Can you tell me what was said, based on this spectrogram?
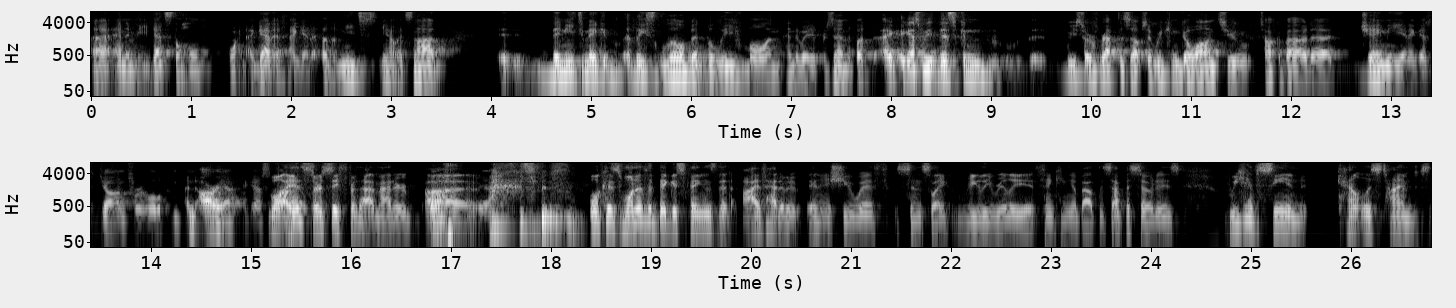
uh, enemy. That's the whole point. I get it. I get it. But it needs you know it's not they need to make it at least a little bit believable in, in the way they present it. But I, I, guess we this can we sort of wrap this up so we can go on to talk about uh, Jaime and I guess Jon for a little bit and Arya, I guess. Well, Arya. and Cersei for that matter. Oh, uh, well, because one of the biggest things that I've had a, an issue with since like really, really thinking about this episode is we have seen countless times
